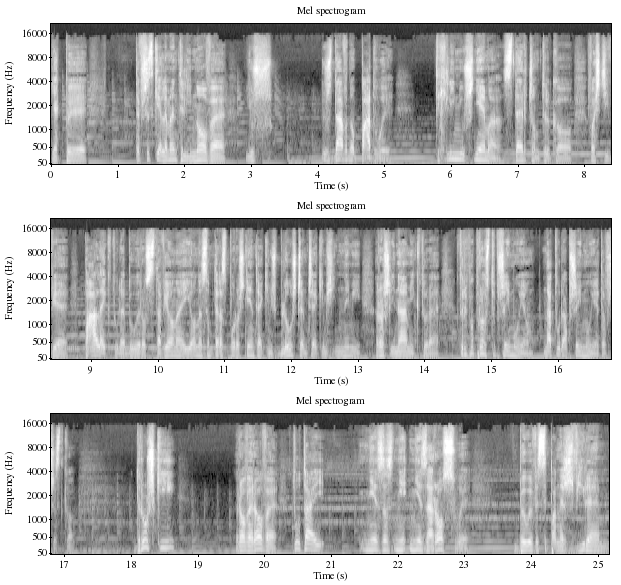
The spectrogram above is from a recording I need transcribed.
Jakby te wszystkie elementy linowe już, już dawno padły. Tych lin już nie ma, sterczą tylko właściwie pale, które były rozstawione i one są teraz porośnięte jakimś bluszczem czy jakimiś innymi roślinami, które, które po prostu przejmują. Natura przejmuje to wszystko. Dróżki rowerowe tutaj nie, nie, nie zarosły, były wysypane żwirem,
